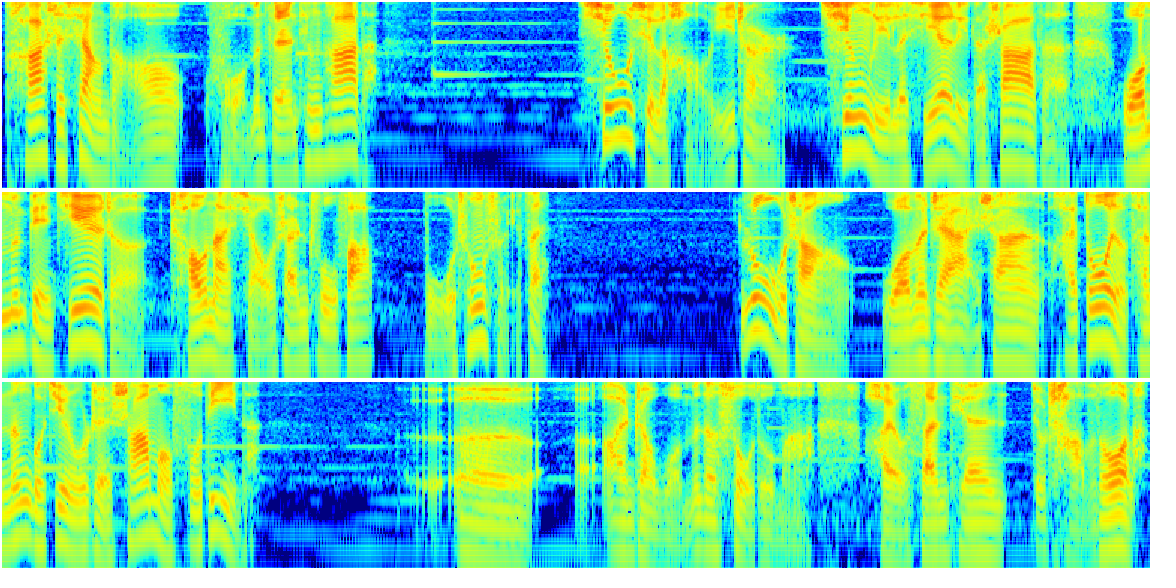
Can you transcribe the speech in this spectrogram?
他是向导，我们自然听他的。休息了好一阵儿，清理了鞋里的沙子，我们便接着朝那小山出发。补充水分。路上，我们这矮山还多久才能够进入这沙漠腹地呢？呃，按照我们的速度嘛，还有三天就差不多了。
